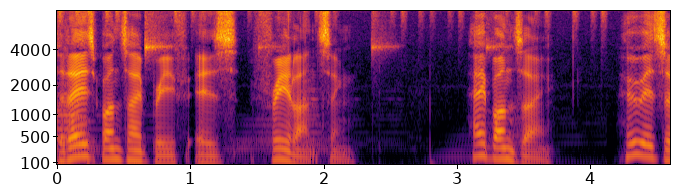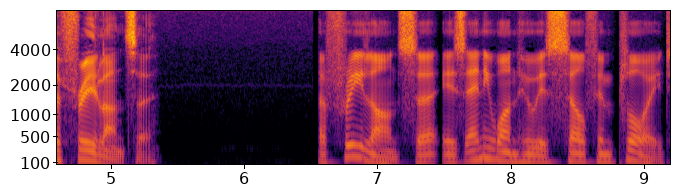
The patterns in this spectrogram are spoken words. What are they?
Today's Bonsai Brief is freelancing. Hey Bonsai, who is a freelancer? A freelancer is anyone who is self employed,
